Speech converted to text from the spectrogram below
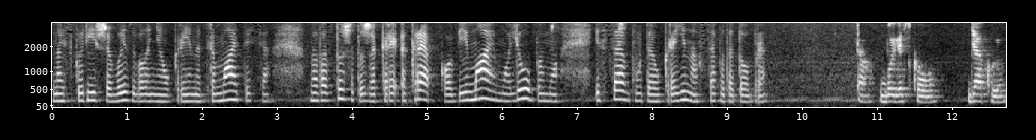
найскоріше визволення України. Тримайтеся. Ми вас дуже дуже кре- крепко обіймаємо, любимо, і все буде Україна, все буде добре. Так, обов'язково. Дякую.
